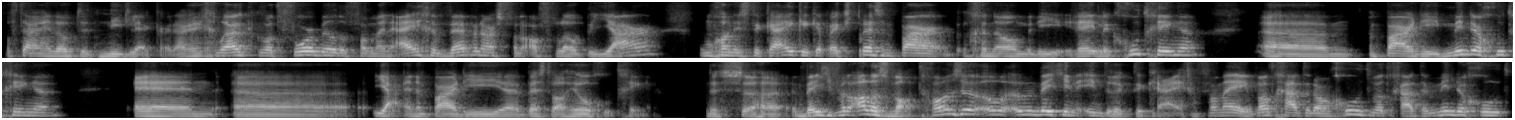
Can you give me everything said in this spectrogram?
of daarin loopt het niet lekker. Daarin gebruik ik wat voorbeelden van mijn eigen webinars van afgelopen jaar, om gewoon eens te kijken. Ik heb expres een paar genomen die redelijk goed gingen, ehm, een paar die minder goed gingen en, uh, ja, en een paar die uh, best wel heel goed gingen. Dus uh, een beetje van alles wat. Gewoon zo om een beetje een indruk te krijgen van hé, hey, wat gaat er dan goed, wat gaat er minder goed,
